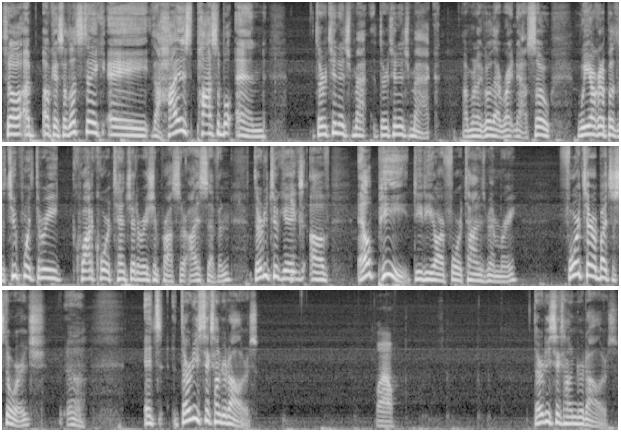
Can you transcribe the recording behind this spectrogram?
So uh, okay, so let's take a the highest possible end, thirteen inch Mac, thirteen inch Mac. I'm gonna go that right now. So we are gonna put the 2.3 quad core 10th generation processor i7, 32 gigs of LP DDR4 times memory, four terabytes of storage. Ugh. It's thirty six hundred dollars. Wow. Thirty six hundred dollars.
